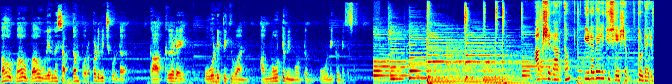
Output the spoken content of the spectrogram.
ബൗ ബൗ ബൗ എന്ന ശബ്ദം പുറപ്പെടുവിച്ചുകൊണ്ട് കാക്കകളെ ഓടിപ്പിക്കുവാൻ അങ്ങോട്ടും ഇങ്ങോട്ടും ഓടിക്കൊണ്ടിരുന്നു. അക്ഷരാർത്ഥം ഇടവേളയ്ക്ക് ശേഷം തുടരും.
